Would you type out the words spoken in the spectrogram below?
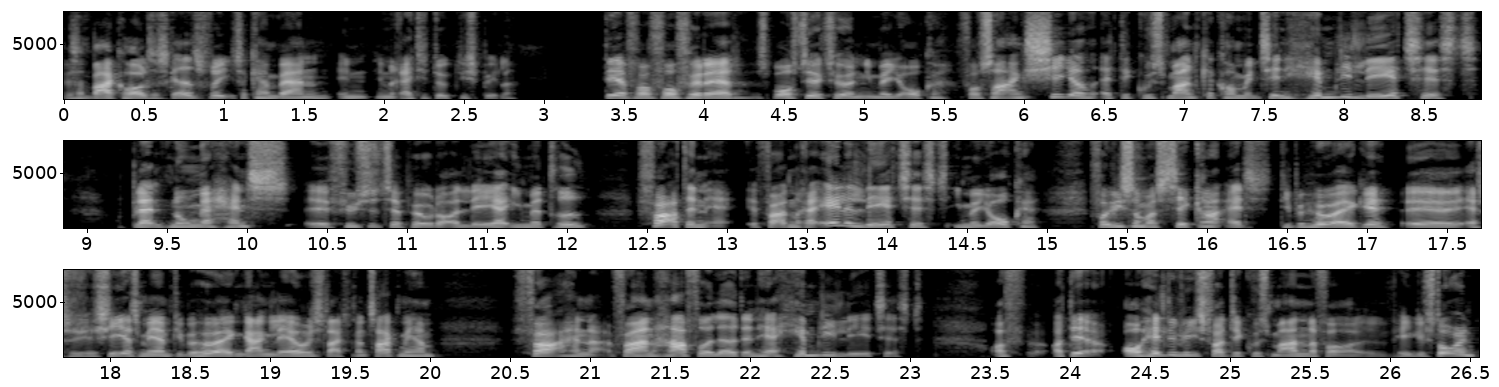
hvis han bare kan holde sig skadesfri, så kan han være en, en, en rigtig dygtig spiller. Derfor får Ferrer, sportsdirektøren i Mallorca, for så arrangeret, at det Guzman kan komme ind til en hemmelig lægetest blandt nogle af hans øh, fysioterapeuter og læger i Madrid, før den, før den reelle lægetest i Mallorca, for ligesom at sikre, at de behøver ikke øh, associeres med ham, de behøver ikke engang lave en slags kontrakt med ham, før han, før han har fået lavet den her hemmelige lægetest. Og, og, der, og heldigvis for det Guzman og for øh, hele historien,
